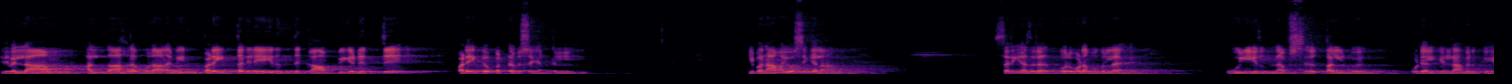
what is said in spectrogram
இதுவெல்லாம் அல்லாஹ் ரபுல் ஆலமீன் படைத்ததிலே இருந்து காப்பி எடுத்து படைக்கப்பட்ட விஷயங்கள். இப்போ நாம் யோசிக்கலாம். சரிங்க அதில் ஒரு உடம்புக்குள்ள உயிர் நப்சு கல்பு உடல் எல்லாம் இருக்கு.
